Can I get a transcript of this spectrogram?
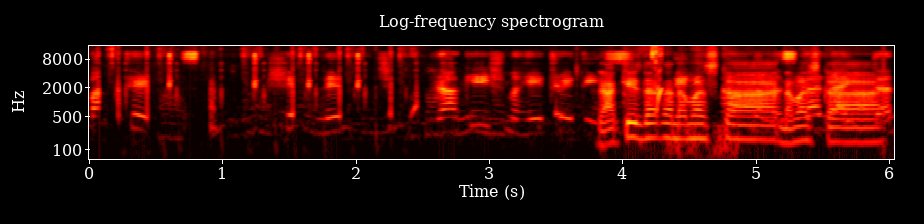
पाच थेट. राकेश दादा नमस्कार नमस्कार.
